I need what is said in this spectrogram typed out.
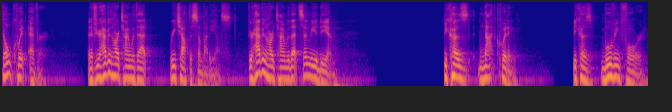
Don't quit ever. And if you're having a hard time with that, reach out to somebody else you're having a hard time with that, send me a DM. Because not quitting, because moving forward,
